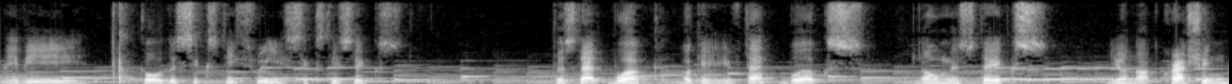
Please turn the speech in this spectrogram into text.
maybe go to 63, 66. Does that work? Okay, if that works, no mistakes, you're not crashing,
